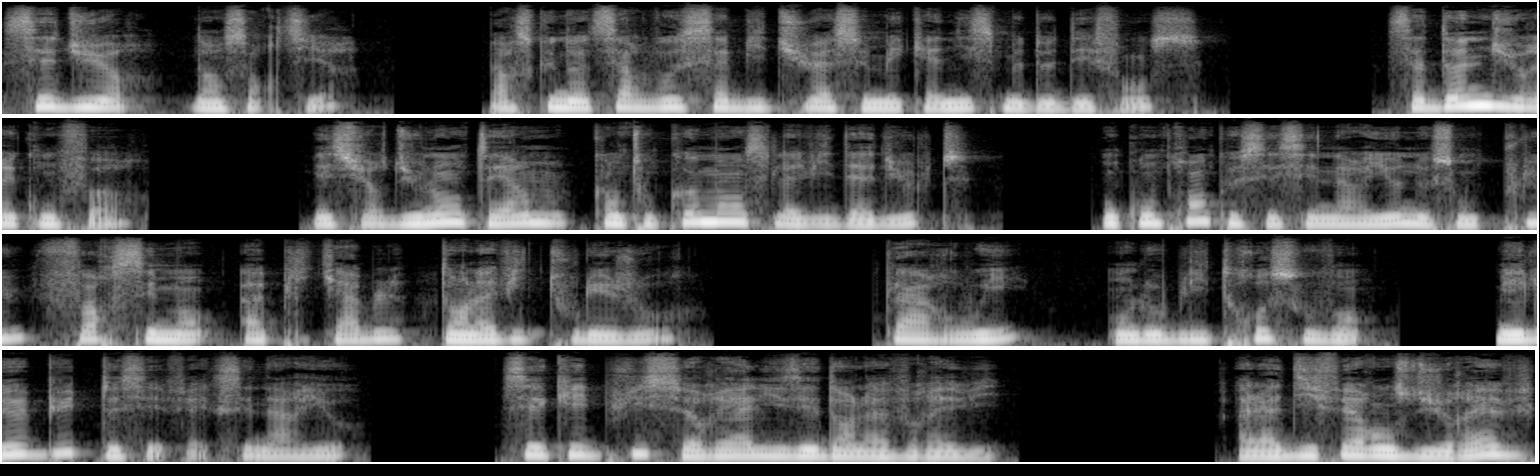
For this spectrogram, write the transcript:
C'est dur d'en sortir, parce que notre cerveau s'habitue à ce mécanisme de défense. Ça donne du réconfort. Mais sur du long terme, quand on commence la vie d'adulte, on comprend que ces scénarios ne sont plus forcément applicables dans la vie de tous les jours. Car oui, on l'oublie trop souvent, mais le but de ces faits scénarios, c'est qu'ils puissent se réaliser dans la vraie vie. À la différence du rêve,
